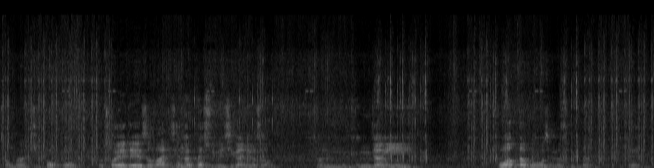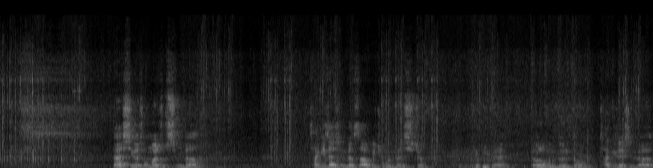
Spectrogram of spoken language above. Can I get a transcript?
정말 기뻤고 또 저에 대해서 많이 생각할 수 있는 시간이어서 저는 굉장히 좋았다고 생각합니다. 네. 날씨가 정말 좋습니다. 자기 자신과 싸우기 좋은 날씨죠. 네. 여러분들도 자기 자신과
